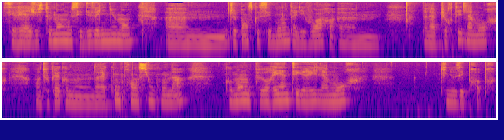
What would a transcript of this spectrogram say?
ces réajustements ou ces désalignements, euh, je pense que c'est bon d'aller voir dans la pureté de l'amour, en tout cas comme dans la compréhension qu'on a, comment on peut réintégrer l'amour qui nous est propre,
